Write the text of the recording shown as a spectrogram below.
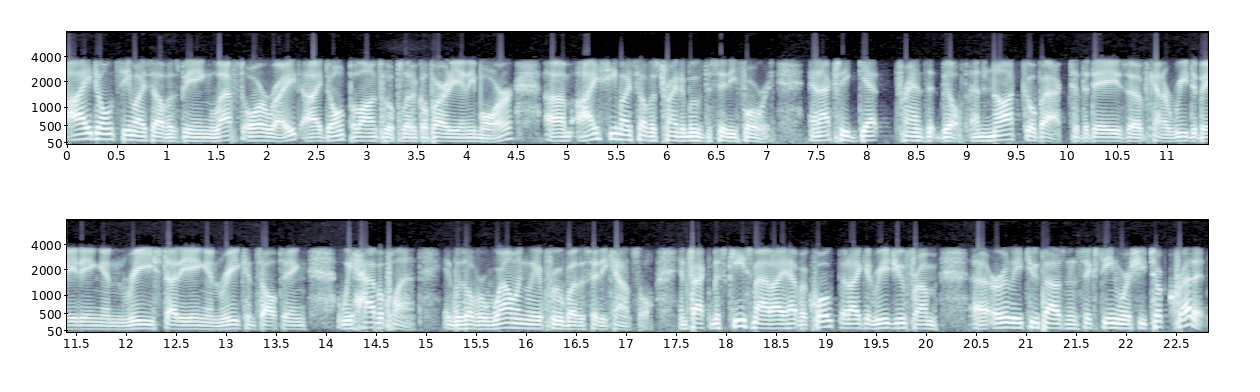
I don't see myself as being left or right. I don't belong to a political party anymore. Um, I see myself as trying to move the city forward and actually get transit built and not go back to the days of kind of redebating and restudying and reconsulting. We have a plan. It was overwhelmingly approved by the city council. In fact, Ms. Keesmaat, I have a quote that I could read you from uh, early 2016 where she took credit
